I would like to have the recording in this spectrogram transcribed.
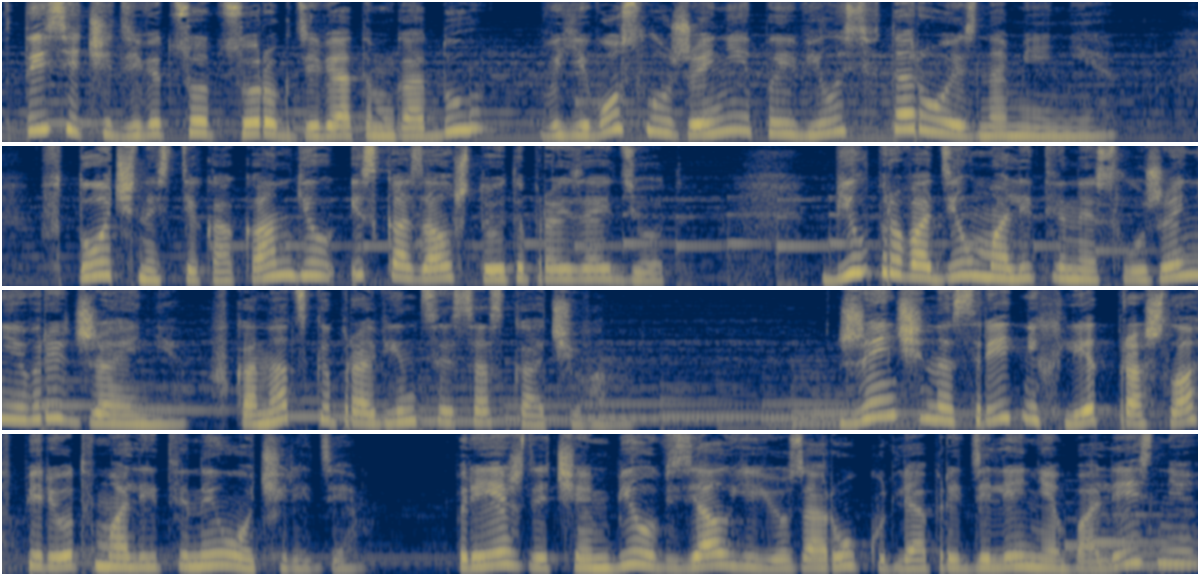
В 1949 году в его служении появилось второе знамение. В точности, как ангел и сказал, что это произойдет. Билл проводил молитвенное служение в Риджайне, в канадской провинции Соскачеван. Женщина средних лет прошла вперед в молитвенной очереди – Прежде чем Билл взял ее за руку для определения болезни,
